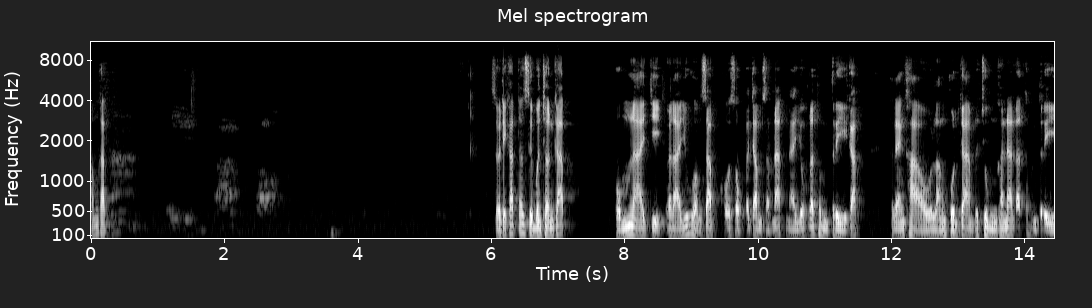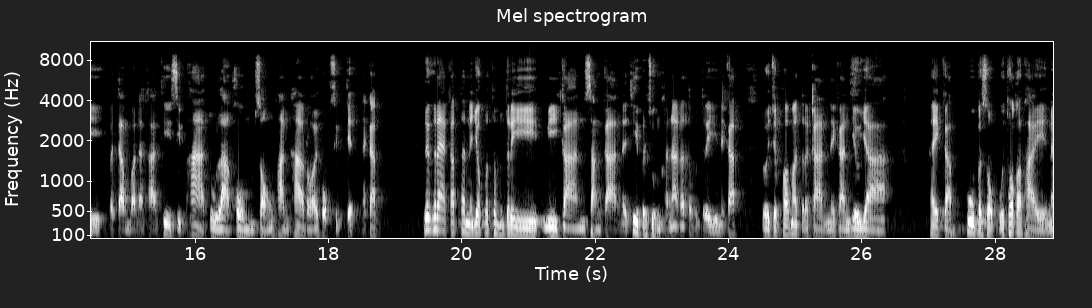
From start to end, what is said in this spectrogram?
พร้อมครับสวัสดีครับท่านสื่อมวลชนครับ ผมนายจิรายุห่วงทรัพย์โฆษกประจำสำนักนายกรัฐมนตรีครับแถลงข่าวหลังผลการประชุมคณะรัฐมนตรีประจำวันอังคารที่ 15 ตุลาคม 2567 นะครับ เรื่องแรกครับท่านนายกรัฐมนตรีมีการสั่งการในที่ประชุมคณะรัฐมนตรีนะครับ โดยเฉพาะมาตรการในการเยียวยา ให้กับผู้ประสบอุทกภัยใน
